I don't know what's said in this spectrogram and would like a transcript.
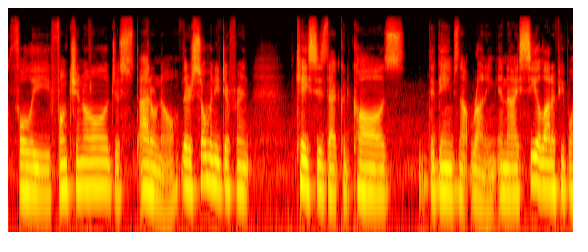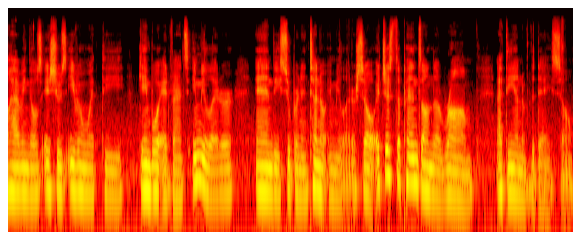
fully functional, just, I don't know. There's so many different cases that could cause the game's not running, and I see a lot of people having those issues even with the Game Boy Advance emulator and the Super Nintendo emulator. So it just depends on the ROM at the end of the day. So,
